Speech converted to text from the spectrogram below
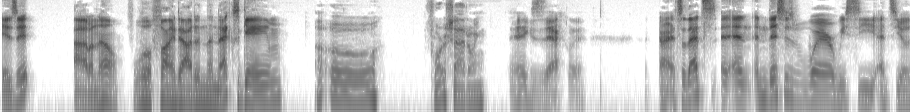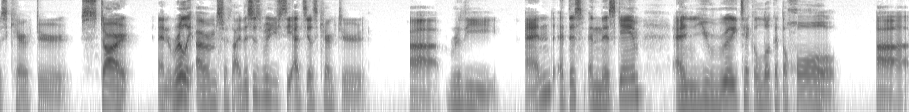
is it? I don't know. We'll find out in the next game. Uh oh. Foreshadowing. Exactly. All right, so that's and and this is where we see Ezio's character start, and really, I'm sorry, this is where you see Ezio's character, uh, really end at this in this game, and you really take a look at the whole, uh,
